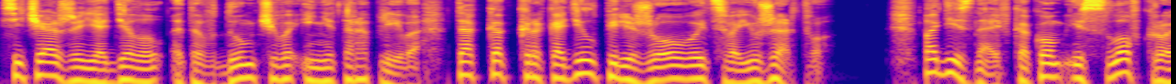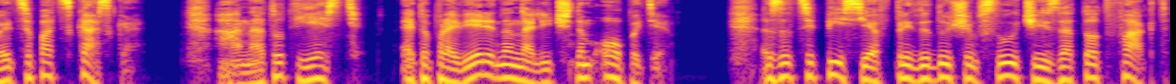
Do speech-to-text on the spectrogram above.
Сейчас же я делал это вдумчиво и неторопливо, так как крокодил пережевывает свою жертву. Поди знай, в каком из слов кроется подсказка. А она тут есть. Это проверено на личном опыте. Зацепись я в предыдущем случае за тот факт,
